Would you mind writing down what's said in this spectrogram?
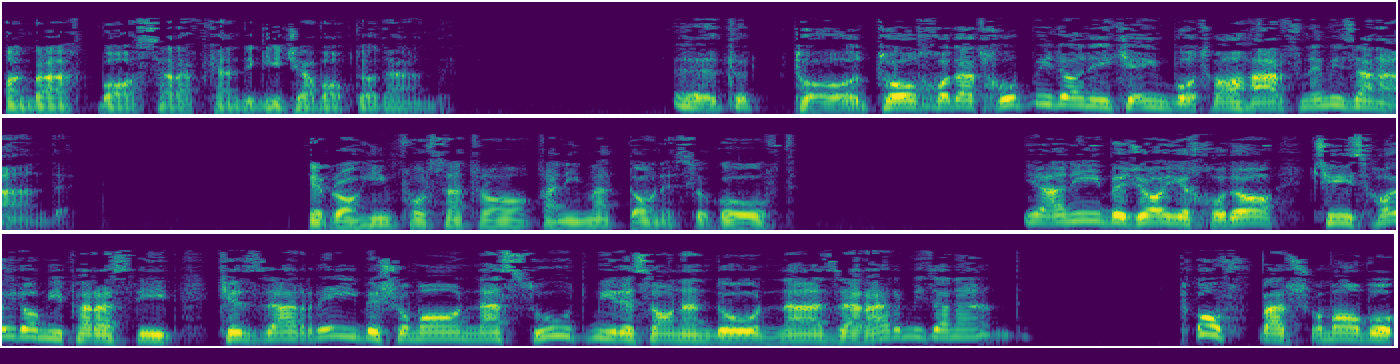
آن وقت با سرفکندگی جواب دادند. تو, تو خودت خوب میدانی که این بتها حرف نمی‌زنند. ابراهیم فرصت را غنیمت دانست و گفت یعنی به جای خدا چیزهایی را میپرستید که ذره‌ای به شما نه سود میرسانند و نه ضرر می‌زنند؟ توف بر شما و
